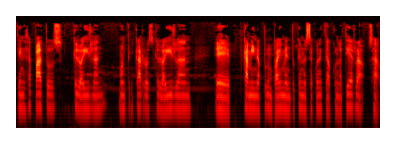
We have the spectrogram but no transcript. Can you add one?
tiene zapatos que lo aíslan, monta en carros que lo aíslan, eh, camina por un pavimento que no está conectado con la tierra, o sea,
